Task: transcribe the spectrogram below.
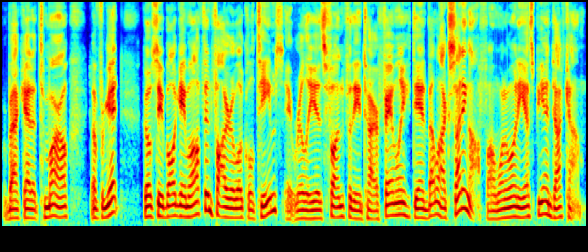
We're back at it tomorrow. Don't forget, go see a ball game often, follow your local teams. It really is fun for the entire family. Dan Belloc signing off on 101ESPN.com.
